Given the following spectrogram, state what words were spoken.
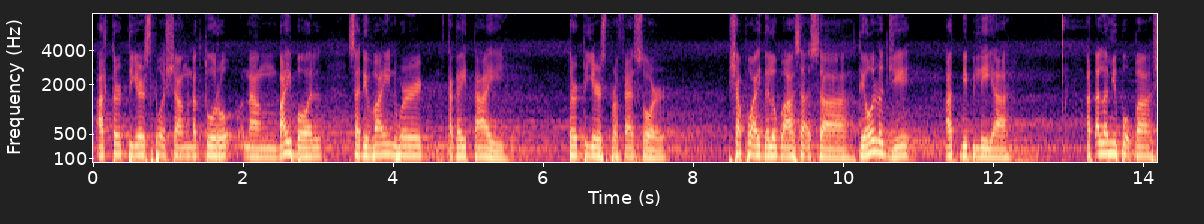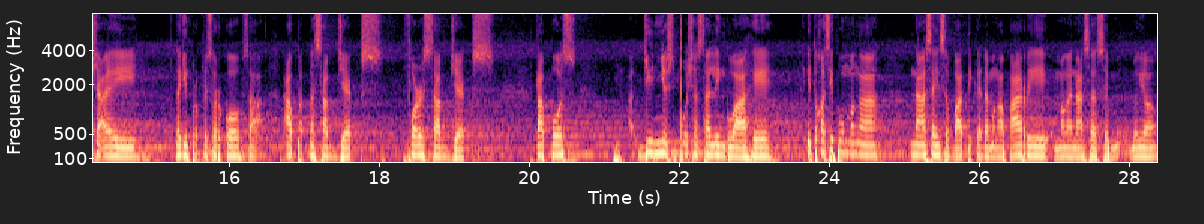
At 30 years po siyang nagturo ng Bible sa Divine Word Tagaytay. 30 years professor. Siya po ay dalubhasa sa theology, at Biblia. At alam niyo po ba, siya ay naging professor ko sa apat na subjects, four subjects. Tapos, genius po siya sa lingwahe. Ito kasi pong mga na-assign sa Vatican na mga pari, mga nasa mga,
